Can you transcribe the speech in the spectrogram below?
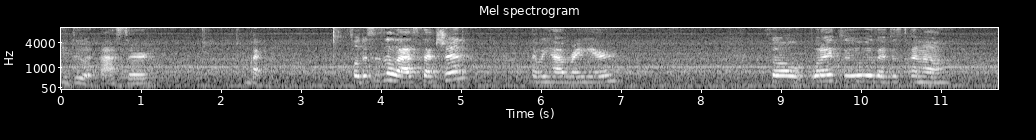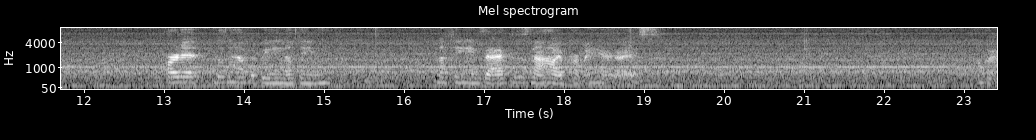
you do it faster. Okay. So this is the last section that we have right here. So what I do is I just kind of part it. Doesn't have to be nothing, nothing exact. This is not how I part my hair, guys. Okay.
